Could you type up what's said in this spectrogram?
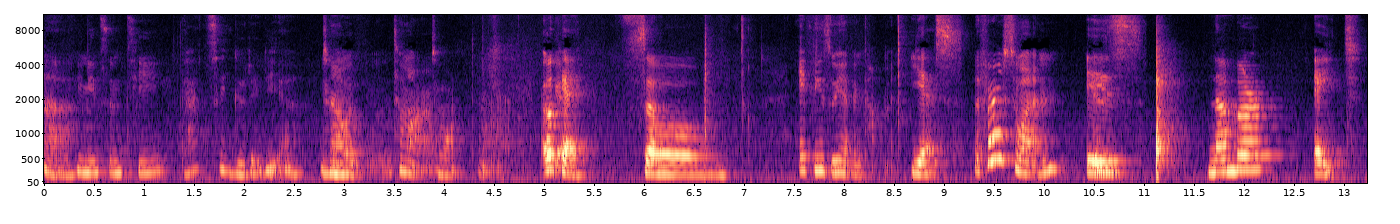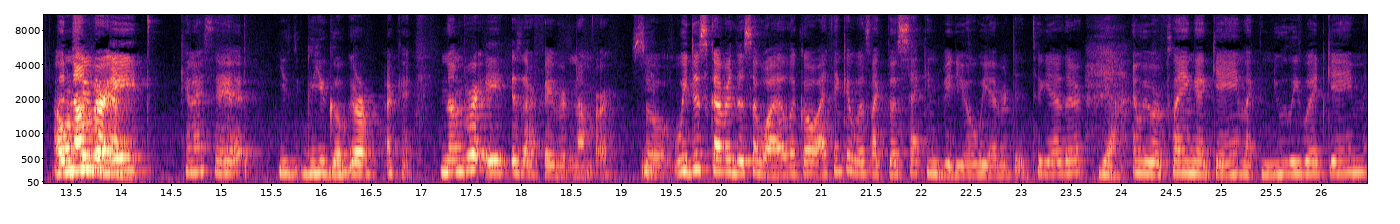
Yeah, You need some tea? that's a good idea. No, tomorrow. Tomorrow. Tomorrow. Okay. So Eight things we have in common. yes, The first one is number eight. the number favorite eight. Can I say it? You, you go, girl. Okay. Number eight is our favorite number. So we discovered this a while ago. I think it was like the second video we ever did together. Yeah. And we were playing a game, like the newlywed game,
